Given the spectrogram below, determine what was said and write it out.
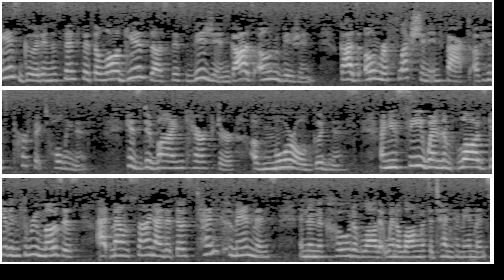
is good in the sense that the law gives us this vision, God's own vision, God's own reflection, in fact, of His perfect holiness, His divine character of moral goodness. And you see when the law is given through Moses at Mount Sinai that those Ten Commandments and then the code of law that went along with the Ten Commandments,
